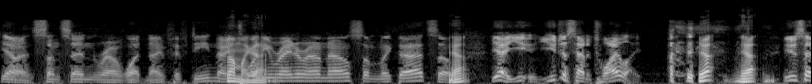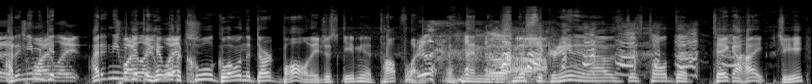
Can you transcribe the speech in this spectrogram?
Yeah, and sunset around what 9:15, 9:20 right around now, something like that. So Yeah. yeah, you you just had a twilight. Yeah, yeah. You just had a I didn't even get. I didn't even get to hit with a cool glow in the dark ball. They just gave me a top flight and then missed the green, and I was just told to take a hike. Gee,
